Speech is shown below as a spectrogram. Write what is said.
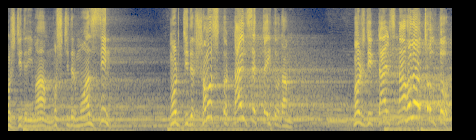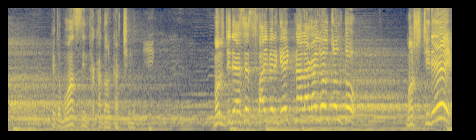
মসজিদের ইমাম, মসজিদের মুয়াজ্জিন মসজিদের সমস্ত টাইলসের চাইতেও দাম। মসজিদ টাইলস না হলেও চলতো। কিন্তু মুয়াজ্জিন থাকা দরকার ছিল। মসজিদে এস এস ফাইভের গেট না লাগাইলেও চলতো। মসজিদে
